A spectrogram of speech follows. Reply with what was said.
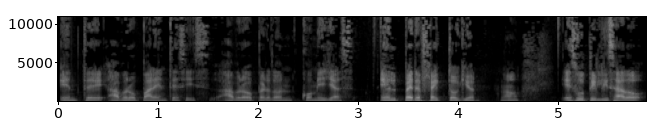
entre, abro paréntesis, abro, perdón, comillas, el perfecto guion, ¿no? Es utilizado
